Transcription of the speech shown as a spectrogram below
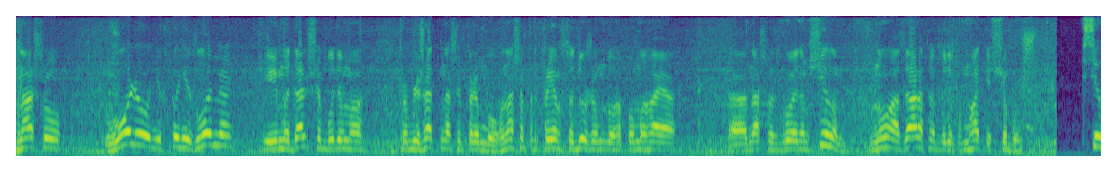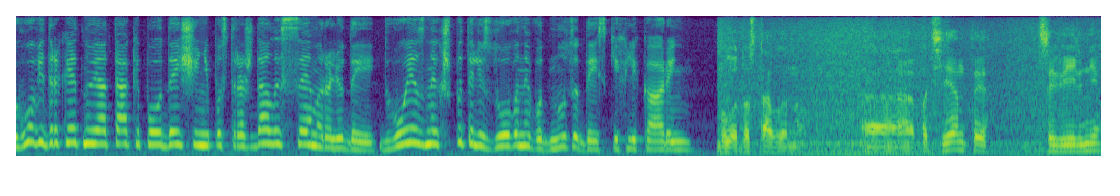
Нашу волю ніхто не зломить, і ми далі будемо приближати нашу перемогу. Наше підприємство дуже багато допомагає е, нашим Збройним силам, ну а зараз ми будемо допомагати ще більше. Всього від ракетної атаки по Одещині постраждали семеро людей. Двоє з них шпиталізовані в одну з одеських лікарень. Було доставлено пацієнти цивільні е,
